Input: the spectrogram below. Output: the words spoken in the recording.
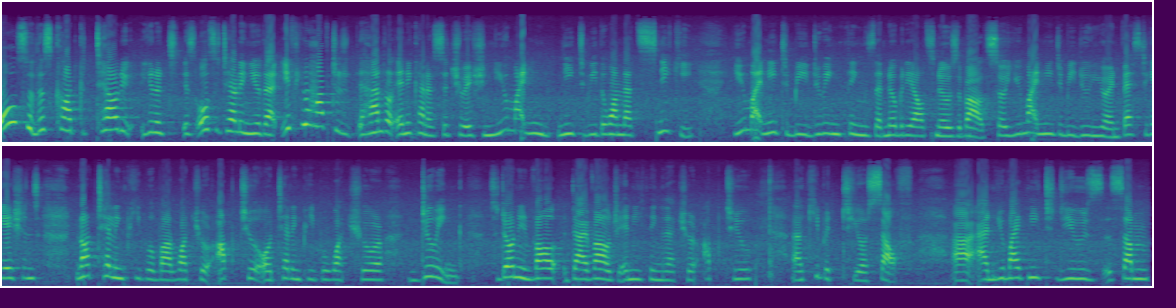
also, this card could tell you, you know, is also telling you that if you have to handle any kind of situation, you might need to be the one that's sneaky. You might need to be doing things that nobody else knows about. So you might need to be doing your investigations, not telling people about what you're up to or telling people what you're doing. So don't divulge anything that you're up to. Uh, keep it to yourself. Uh, and you might need to use some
